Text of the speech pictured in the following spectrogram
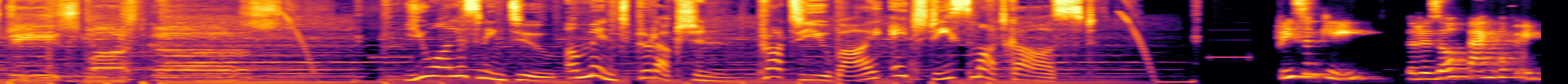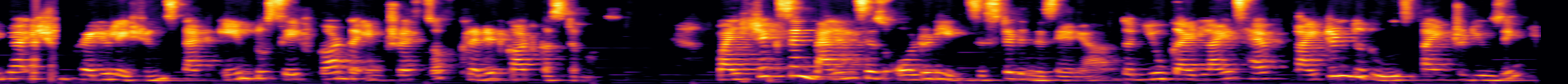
HT Smartcast. You are listening to a Mint production brought to you by HT Smartcast. Recently, the Reserve Bank of India issued regulations that aim to safeguard the interests of credit card customers. While checks and balances already existed in this area, the new guidelines have tightened the rules by introducing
